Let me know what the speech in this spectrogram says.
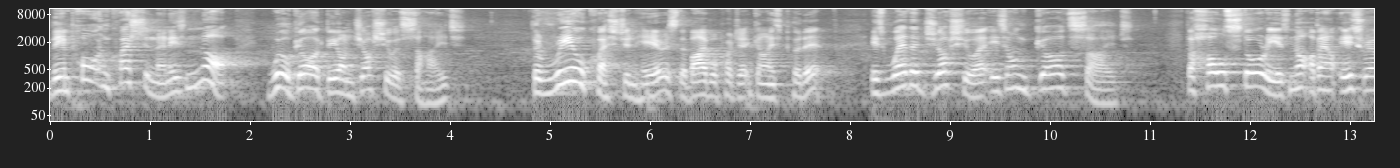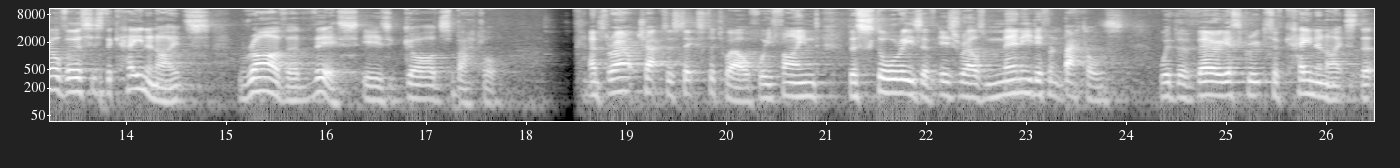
The important question then is not, will God be on Joshua's side? The real question here, as the Bible Project guys put it, is whether Joshua is on God's side. The whole story is not about Israel versus the Canaanites, rather, this is God's battle. And throughout chapters 6 to 12, we find the stories of Israel's many different battles with the various groups of Canaanites that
